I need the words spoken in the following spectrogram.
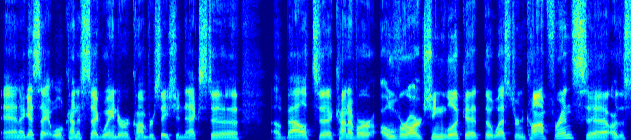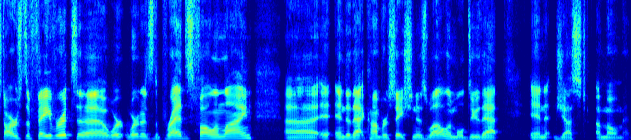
and I guess I will kind of segue into our conversation next to about uh, kind of our overarching look at the Western Conference. Uh, are the Stars the favorite? Uh, where, where, does the Preds fall in line uh, into that conversation as well? And we'll do that in just a moment.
